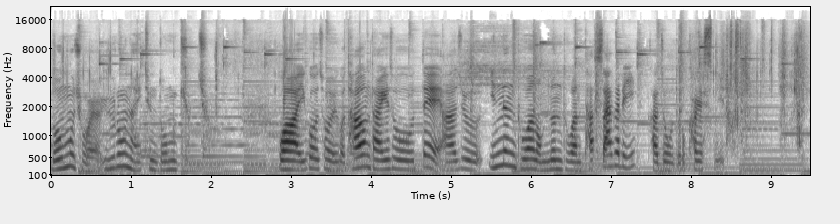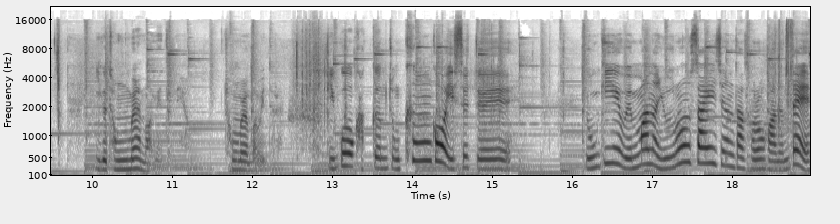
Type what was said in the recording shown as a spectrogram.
너무 좋아요. 이런 아이템 너무 귀엽죠 와 이거 저 이거 다음 다이소 때 아주 있는 도안 없는 도안 다 싸그리 가져오도록 하겠습니다. 이거 정말 마음에 드네요. 정말 마음에 들어요. 이거 가끔 좀 큰 거 있을 때 여기에 웬만한 이런 사이즈는 다 들어가는데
